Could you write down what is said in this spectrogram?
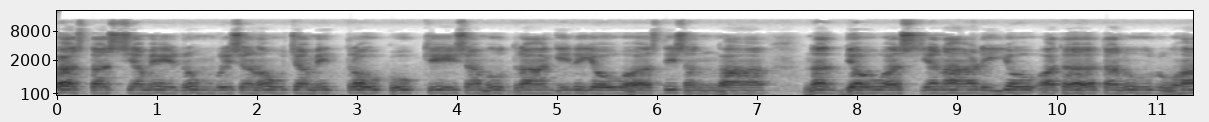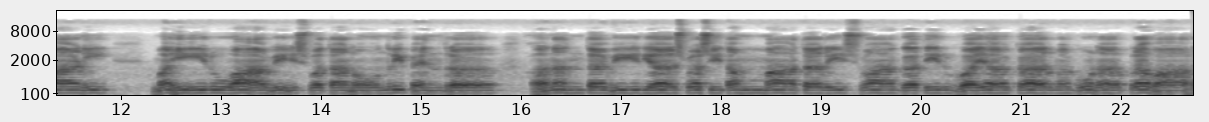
कस्तस्य मेढ्रुं वृषणौ च मित्रौ कुक्षी समुद्रा गिर्यौ अस्ति सङ्गा नद्यौ अस्य नाडीयौ अथ तनुरुहाणि महीरुवा विश्वतनो नृपेन्द्र अनन्तवीर्यश्वसितं मातरिष्वागतिर्वयकर्मगुणप्रवाह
